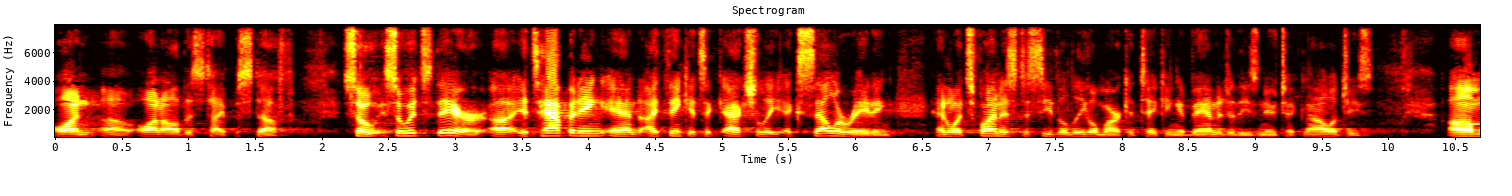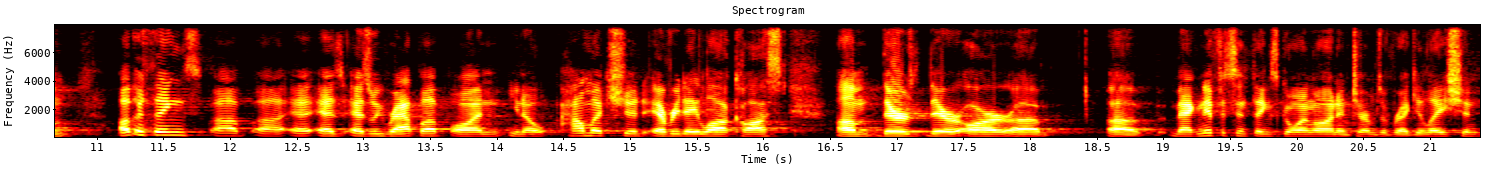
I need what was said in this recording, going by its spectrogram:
on, uh, on all this type of stuff. So, so it's there, uh, it's happening, and I think it's actually accelerating. And what's fun is to see the legal market taking advantage of these new technologies. Um, other things, uh, uh, as, as we wrap up on, you know, how much should everyday law cost? Um, there, there are uh, magnificent things going on in terms of regulation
